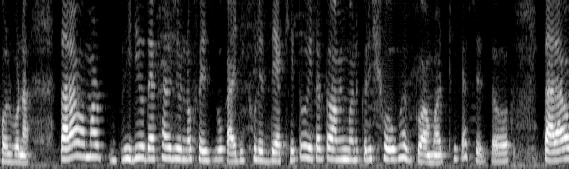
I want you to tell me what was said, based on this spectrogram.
খুলবো না। তারাও আমার ভিডিও দেখার জন্য ফেসবুক আইডি খুলে দেখে। তো এটা তো আমি মনে করি সৌভাগ্য আমার, ঠিক আছে? তো তারাও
